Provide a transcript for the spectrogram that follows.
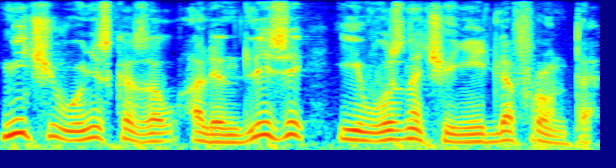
ничего не сказал о ленд-лизе и его значении для фронта.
